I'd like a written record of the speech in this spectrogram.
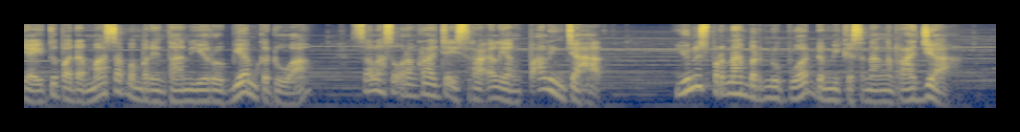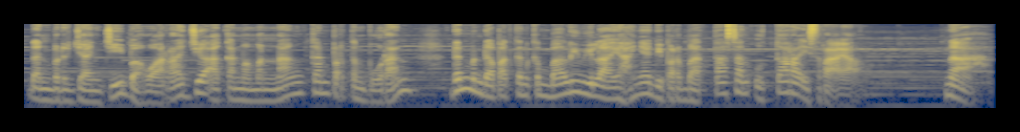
yaitu pada masa pemerintahan Yerobiam kedua, salah seorang raja Israel yang paling jahat. Yunus pernah bernubuat demi kesenangan raja dan berjanji bahwa raja akan memenangkan pertempuran dan mendapatkan kembali wilayahnya di perbatasan utara Israel. Nah,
